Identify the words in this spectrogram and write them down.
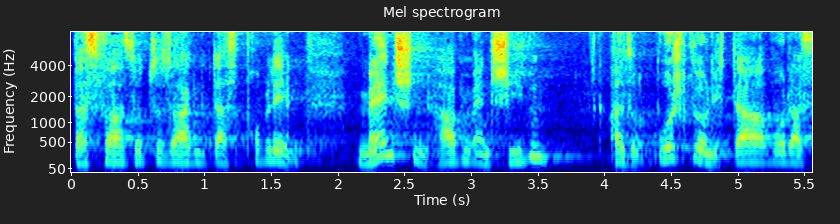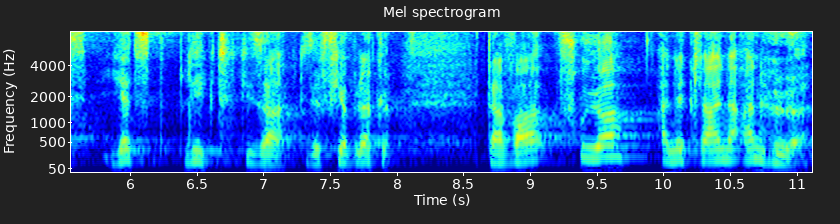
Das war sozusagen das Problem. Menschen haben entschieden, also ursprünglich da, wo das jetzt liegt, dieser, diese vier Blöcke, da war früher eine kleine Anhöhe.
